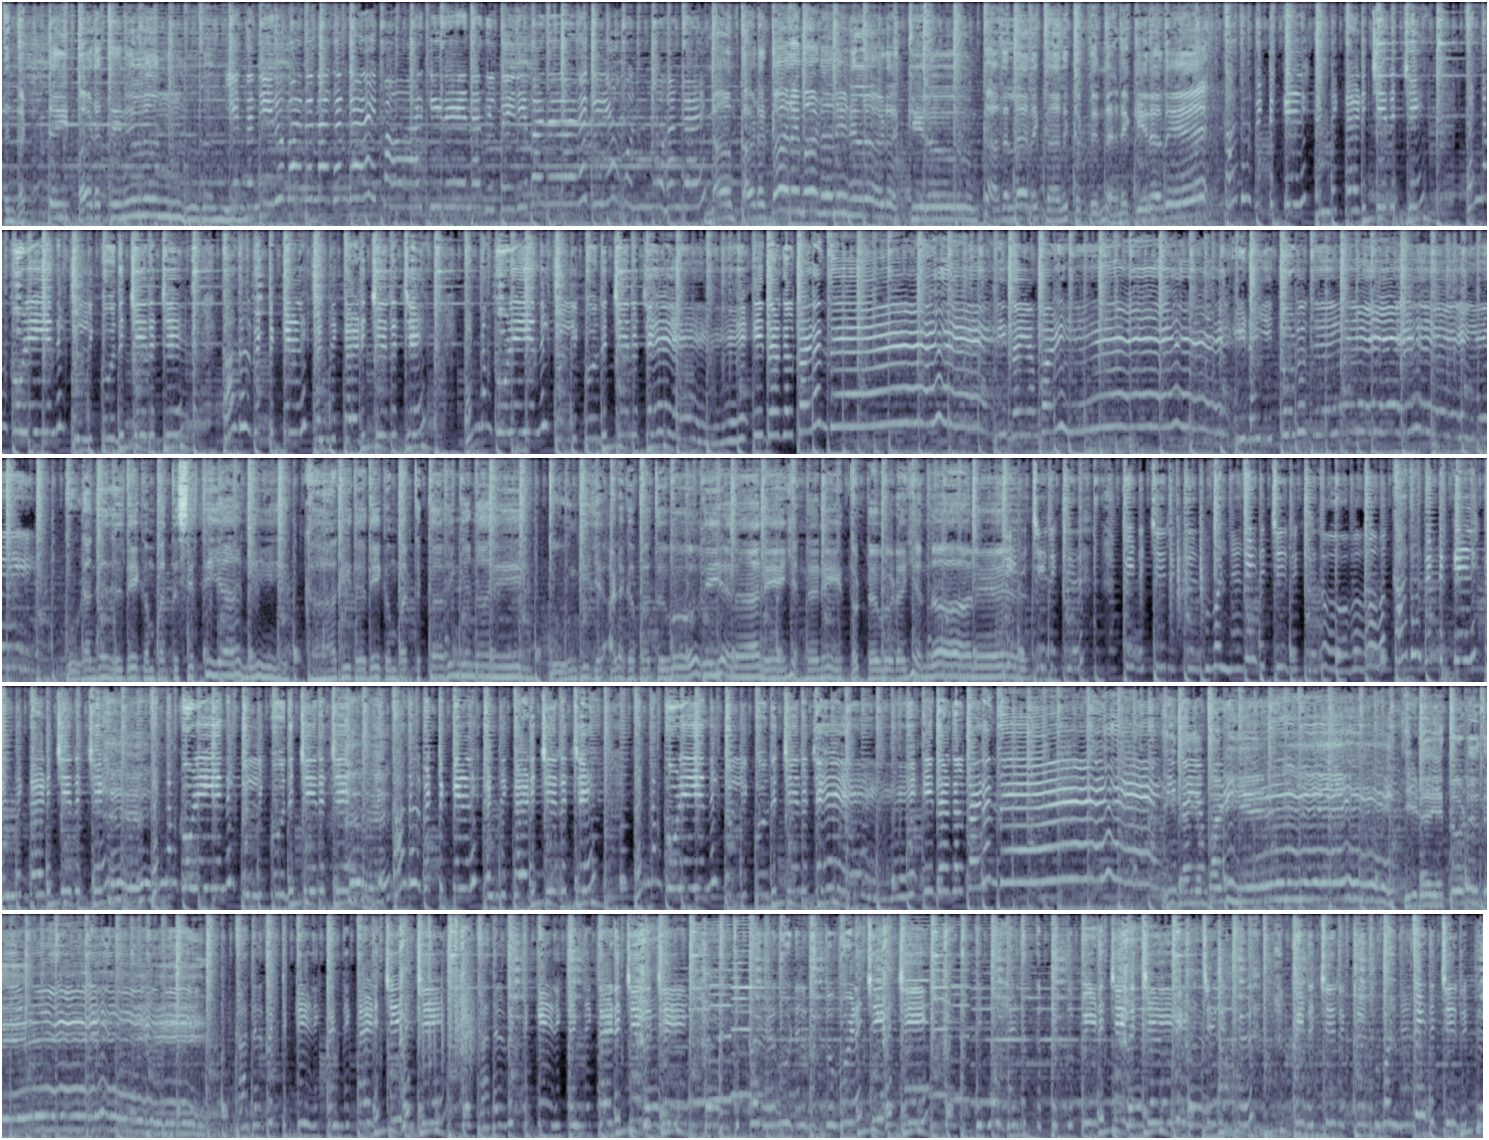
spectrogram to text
அதன் அட்டை படத்தினில் உன்முகம் எந்த நிருபது நகங்களை பார்க்கிறேன்? அதில் தெரிவது அழகிய உன்முகங்கள். நாம் கடற்கரை மணலினில் நடக்கிறோம் காதல் அலை காலை தொட்டு நினைக்கிறதே. குழங்கள் தேகம் பத்து சித்தியானே காகித தேகம் பத்து கவிஞனானே தூங்கிய அழக பத்து ஓவிய நானே. என்ன நீ தொட்ட விட என்னானே? இதயம் வழியே இடையை தொடுது. காதல் விட்டு கிளி கண்ணை கடிச்சிருச்சு. காதல் விட்டு கிளி கண்ணை கடிச்சிருச்சு. அத்திப்பழ உடல் ஒத்து மகளுக்கு பித்து பிடிச்சிருக்கு பிடிச்சிருக்கு பிடிச்சிருக்கு.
